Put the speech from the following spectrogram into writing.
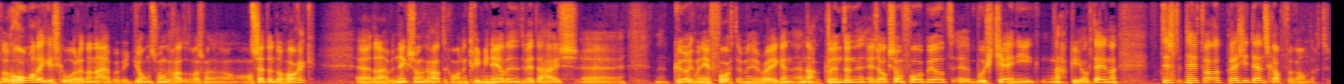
rommelig is geworden. Daarna hebben we Johnson gehad. Dat was een ontzettende hork. Uh, dan hebben we Nixon gehad. Gewoon een crimineel in het Witte Huis. Uh, keurig meneer Ford en meneer Reagan. Uh, nou, Clinton is ook zo'n voorbeeld. Bush Cheney, nou, kun je ook tegen. Het, is, het heeft wel het presidentschap veranderd.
